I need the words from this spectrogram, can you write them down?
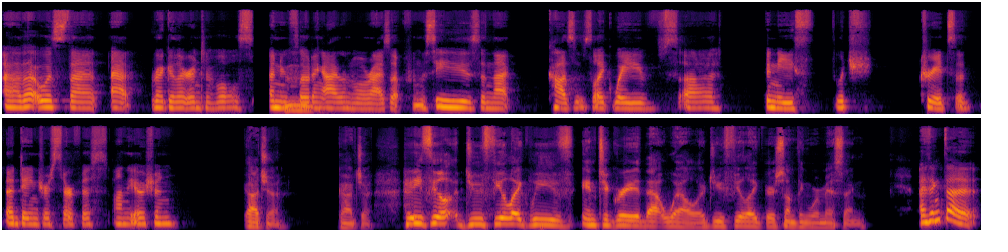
Uh, that was that at regular intervals, a new mm. floating island will rise up from the seas, and that causes like waves uh, beneath, which creates a, a dangerous surface on the ocean. Gotcha. Gotcha. How do you feel? Do you feel like we've integrated that well, or do you feel like there's something we're missing? I think that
